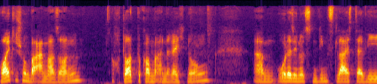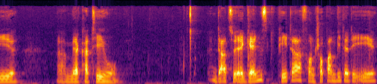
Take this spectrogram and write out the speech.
heute schon bei Amazon, auch dort bekommen wir eine Rechnung, ähm, oder sie nutzen Dienstleister wie äh, Mercateo. Dazu ergänzt Peter von shopanbieter.de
